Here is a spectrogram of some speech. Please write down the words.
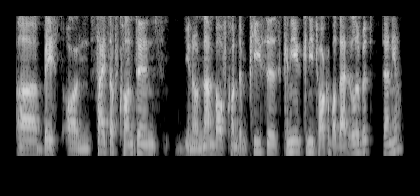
uh, based on size of contents you know number of content pieces? Can you can you talk about that a little bit daniel?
